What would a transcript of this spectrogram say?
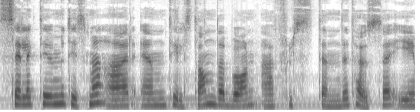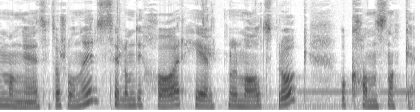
Selektiv mutisme er en tilstand der barn er fullstendig tause i mange situasjoner, selv om de har helt normalt språk og kan snakke.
